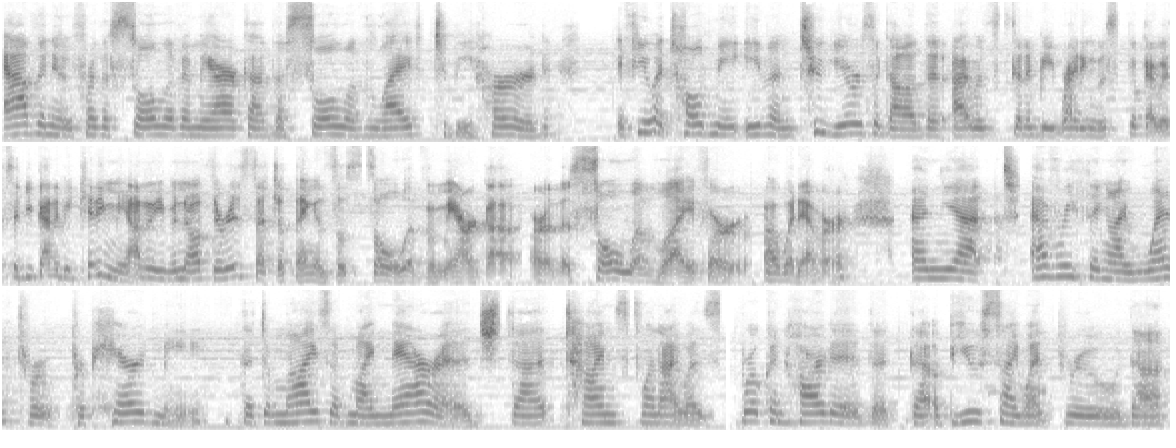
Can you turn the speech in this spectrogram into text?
avenue for the soul of America, the soul of life to be heard. If you had told me even two years ago that I was going to be writing this book, I would have said, You got to be kidding me. I don't even know if there is such a thing as the soul of America or the soul of life or, or whatever. And yet, everything I went through prepared me. The demise of my marriage, the times when I was brokenhearted, the, the abuse I went through, the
